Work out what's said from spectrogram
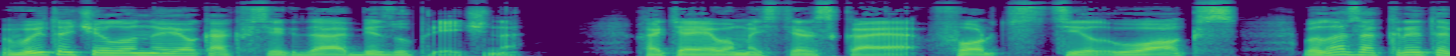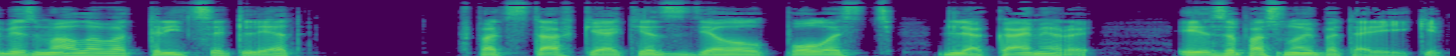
Выточил он ее, как всегда, безупречно, хотя его мастерская Ford Steel Works была закрыта без малого 30 лет. В подставке отец сделал полость для камеры и запасной батарейки,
